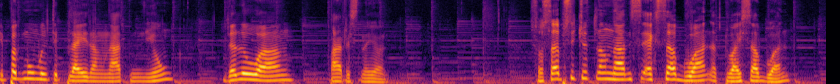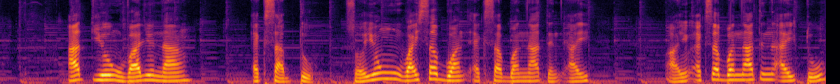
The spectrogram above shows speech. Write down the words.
ipagmumultiply lang natin yung dalawang pares na yon. So, substitute lang natin si x sub 1 at y sub 1 at yung value ng x sub 2. So, yung y sub 1, x sub 1 natin ay uh, yung x sub 1 natin ay 2,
